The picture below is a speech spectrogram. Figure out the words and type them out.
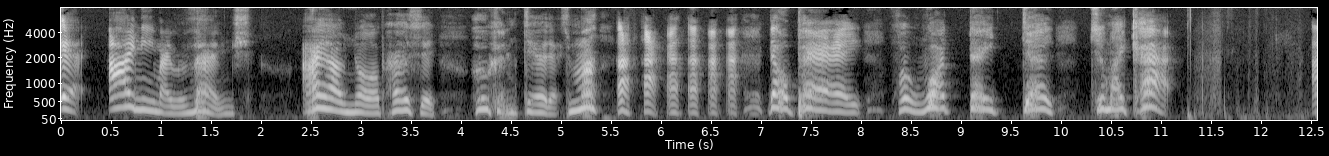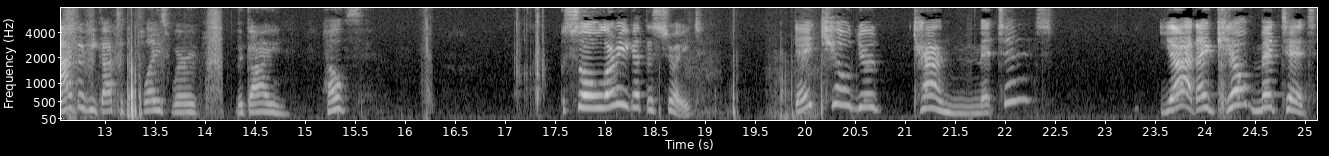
it! I need my revenge! I have no person who can do this. They'll pay for what they did to my cat. After he got to the place where the guy helps. So let me get this straight. They killed your cat Mittens? Yeah, they killed Mittens.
